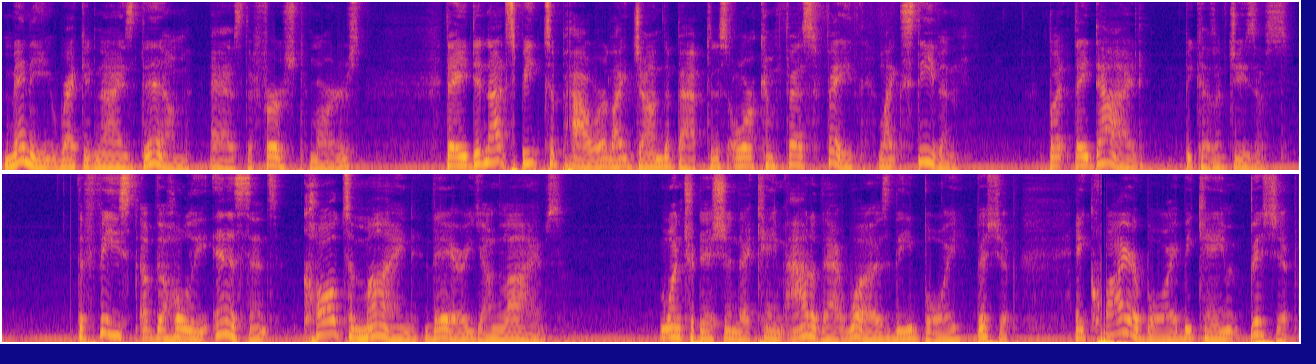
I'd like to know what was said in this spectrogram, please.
Many recognize them as the first martyrs. They did not speak to power like John the Baptist or confess faith like Stephen, but they died because of Jesus. The feast of the Holy Innocents called to mind their young lives. One tradition that came out of that was the boy bishop. A choir boy became bishop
